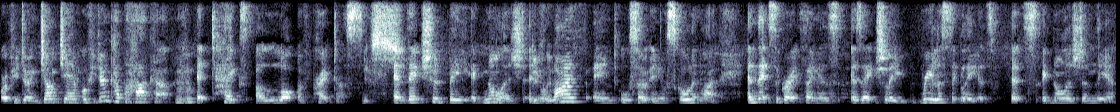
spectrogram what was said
or if you're doing jump jam, or if you're doing kapahaka, mm-hmm. it takes a lot of practice. Yes. And that should be acknowledged in Definitely. your life and also in your schooling life. And that's the great thing is is actually realistically it's it's acknowledged in there.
